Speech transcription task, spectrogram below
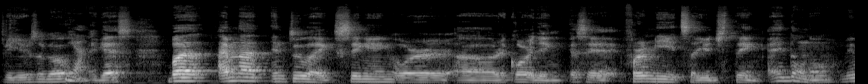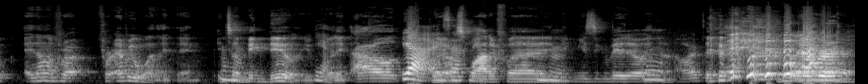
three years ago, Yeah. I guess. But I'm not into like singing or uh, recording because for me it's a huge thing. I don't know. I don't know for for everyone. I think it's a big deal. You Mm-hmm. Yeah. put it out. Yeah, put exactly. Mm-hmm. it on Spotify, make music video, and you're an artist, whatever.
